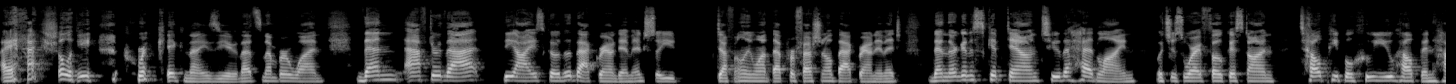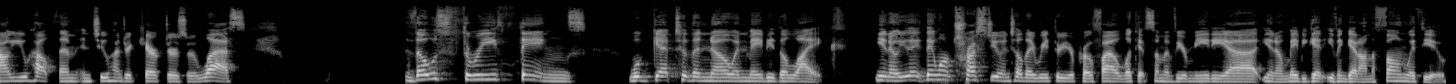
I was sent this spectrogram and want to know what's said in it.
I actually recognize you. That's number one. Then after that, the eyes go to the background image. So you definitely want that professional background image. Then they're going to skip down to the headline, which is where I focused on tell people who you help and how you help them in 200 characters or less. Those three things will get to the know and maybe the like you know, they, they won't trust you until they read through your profile, look at some of your media, you know, maybe get even get on the phone with you.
